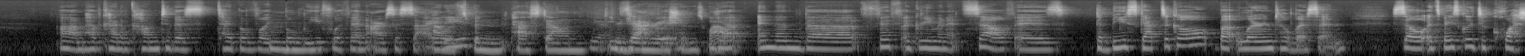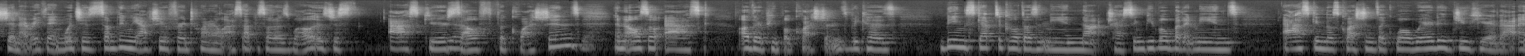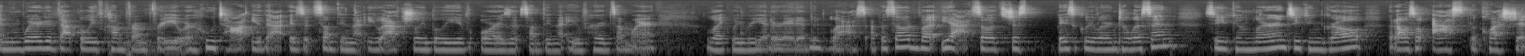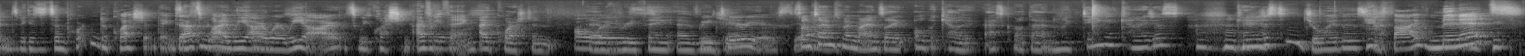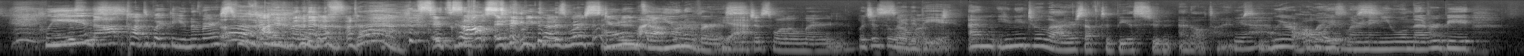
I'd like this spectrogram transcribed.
um, have kind of come to this type of like belief within our society. How it's been passed down through Exactly. generations. Wow. Yep. And then the fifth agreement itself is to be skeptical but learn to listen. So it's basically to question everything, which is something we actually referred to in our last episode as well, is just ask yourself the questions and also ask other people questions because being skeptical doesn't mean not trusting people, but it means asking those questions like, well, where did you hear that? And where did that belief come from for you? Or who taught you that? Is it something that you actually believe or is it something that you've heard somewhere, like we reiterated mm. last episode? But yeah, so it's just basically learn to listen so you can learn, so you can grow, but also ask the questions because it's important to question things. That's why we are where we are. It's we question everything. I question Always everything every be day. curious, yeah. Sometimes my mind's like, "Oh, but Kelly, ask about that," and I'm like, "Dang it! Can I just, can I just enjoy this for five minutes, please?" Not contemplate the universe for five minutes. God. It's, 'cause- it's because we're oh students. Oh my at heart. universe. We just want to learn. Which is the so way to much. be. And you need to allow yourself to be a student at all times. Yeah, we are always. always. learning. You will never be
